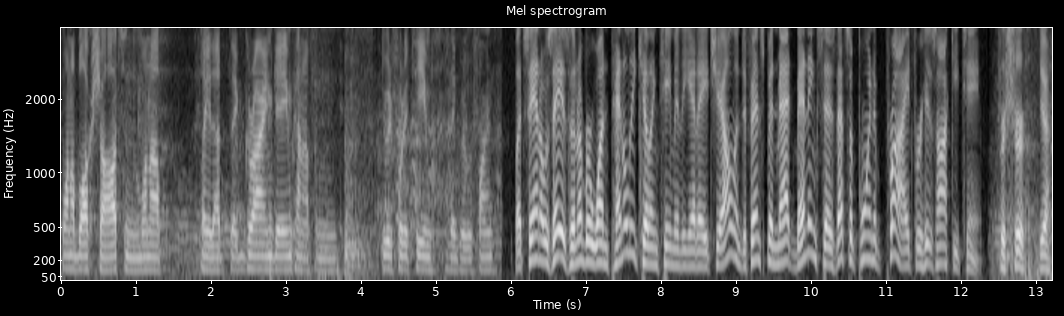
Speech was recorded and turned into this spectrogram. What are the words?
want to block shots and want to play that the grind game kind of and do it for the team, I think we'll be fine. But San Jose is the number one penalty killing team in the NHL, and defenseman Matt Benning says that's a point of pride for his hockey team. For sure, yeah.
